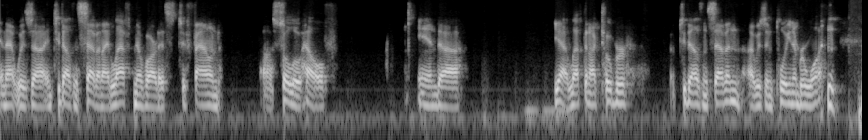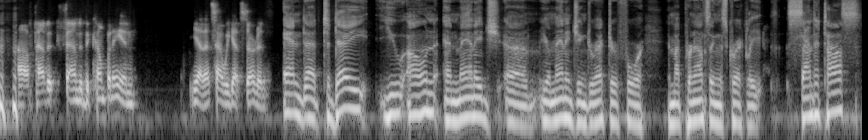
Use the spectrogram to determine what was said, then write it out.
And that was uh, in 2007. I left Novartis to found uh, Solo Health. And uh, yeah, left in October of 2007. I was employee number one, uh, founded, founded the company and yeah, that's how we got started. And uh, today you own and manage, uh, you're managing director for, am I pronouncing this correctly? Sanitas?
